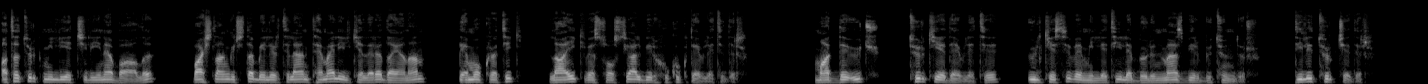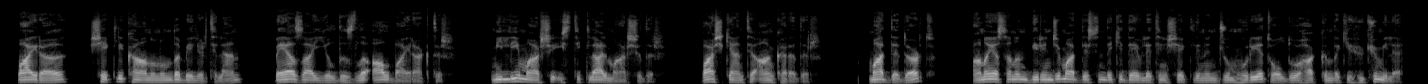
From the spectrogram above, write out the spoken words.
Atatürk milliyetçiliğine bağlı, başlangıçta belirtilen temel ilkelere dayanan, demokratik, laik ve sosyal bir hukuk devletidir. Madde 3. Türkiye Devleti, ülkesi ve milletiyle bölünmez bir bütündür. Dili Türkçedir. Bayrağı, şekli kanununda belirtilen, beyaz ay yıldızlı al bayraktır. Milli Marşı İstiklal Marşı'dır. Başkenti Ankara'dır. Madde 4. Anayasanın birinci maddesindeki devletin şeklinin cumhuriyet olduğu hakkındaki hüküm ile,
